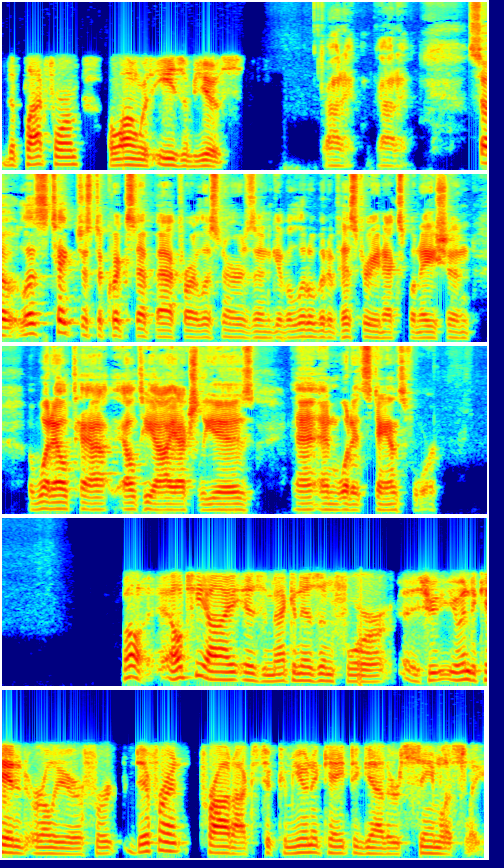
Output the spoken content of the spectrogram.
the platform, along with ease of use. Got it. Got it. So let's take just a quick step back for our listeners and give a little bit of history and explanation of what LTI actually is and, and what it stands for. Well, LTI is a mechanism for, as you, you, indicated earlier, for different products to communicate together seamlessly.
